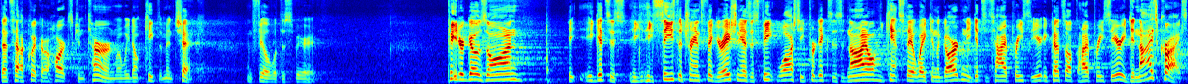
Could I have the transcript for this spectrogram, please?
That's how quick our hearts can turn when we don't keep them in check and filled with the Spirit. Peter goes on he, he, gets his, he, he sees the transfiguration. He has his feet washed. He predicts his denial. He can't stay awake in the garden. He gets his high priest's ear. He cuts off the high priest's ear. He denies Christ.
